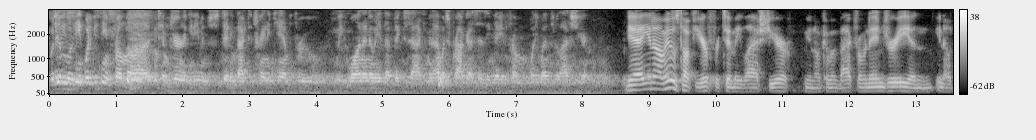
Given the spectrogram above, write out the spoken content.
What have you seen? What have you seen from uh, Tim Jernigan, even just dating back to training camp through week one? I know he had that big sack. I mean, how much progress has he made from what he went through last year? Yeah, you know, I mean, it was a tough year for Timmy last year. You know, coming back from an injury and you know,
